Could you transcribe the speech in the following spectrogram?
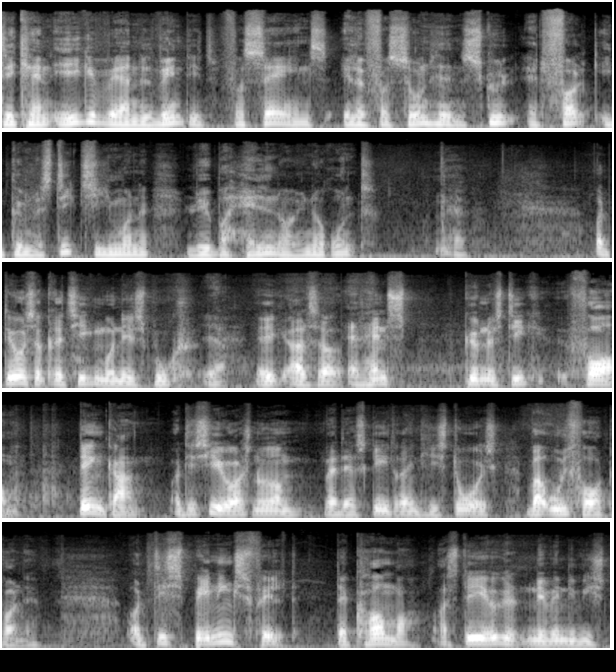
det kan ikke være nødvendigt for sagens eller for sundhedens skyld, at folk i gymnastiktimerne løber halvnøgne rundt. Ja. Og det var så kritikken mod Niels Buch. Ja. Ikke? Altså, at hans gymnastikform dengang, og det siger jo også noget om, hvad der er sket rent historisk, var udfordrende. Og det spændingsfelt, der kommer, altså det er jo ikke nødvendigvis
